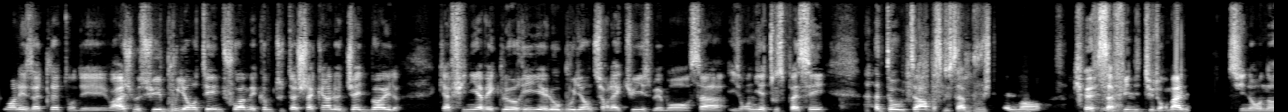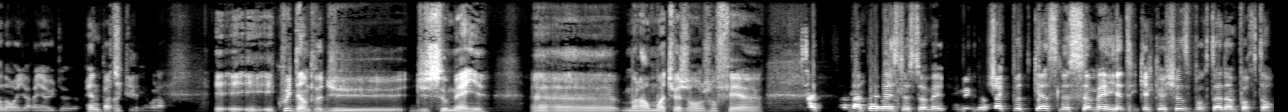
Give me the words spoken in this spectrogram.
souvent les athlètes ont des. Voilà, je me suis ébouillanté une fois, mais comme tout à chacun, le Jade Boyle qui a fini avec le riz et l'eau bouillante sur la cuisse. Mais bon, ça, on y est tous passés, tôt ou tard, parce que ça bouge tellement que ça finit toujours mal. Sinon, non, non, il n'y a rien eu de, rien de particulier. Voilà. Et, et, et quid un peu du, du sommeil? Euh, Alors moi, tu vois, j'en fais. Euh, ça t'intéresse le sommeil. J'ai vu que dans chaque podcast, le sommeil était quelque chose pour toi d'important.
